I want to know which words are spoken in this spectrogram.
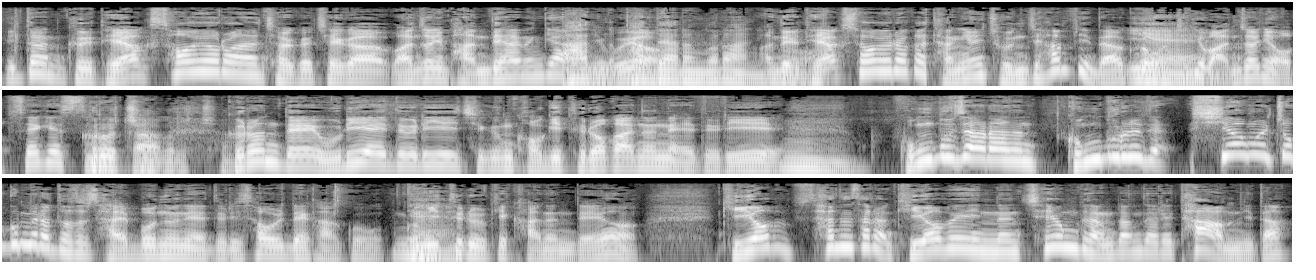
일단 그 대학 서열화는 저희가 제가 완전히 반대하는 게 아니고요. 반대하는 건 아니고. 아, 네, 대학 서열화가 당연히 존재합니다. 그걸 예. 어떻게 완전히 없애겠습니까? 그렇죠, 그렇죠. 그런데 우리 애들이 지금 거기 들어가는 애들이 음. 공부 잘하는 공부를 시험을 조금이라도 더 잘 보는 애들이 서울대 가고 그 예. 밑으로 이렇게 가는데요. 기업 사는 사람 기업에 있는 채용 담당자들이 다 압니다.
